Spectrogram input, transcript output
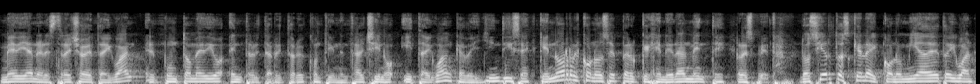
media en el estrecho de Taiwán, el punto medio entre el territorio continental chino y Taiwán, que Beijing dice que no reconoce pero que generalmente respeta. Lo cierto es que la economía de Taiwán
